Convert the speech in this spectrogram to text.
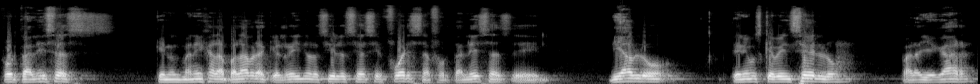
fortalezas que nos maneja la palabra, que el reino de los cielos se hace fuerza, fortalezas del diablo, tenemos que vencerlo para llegar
